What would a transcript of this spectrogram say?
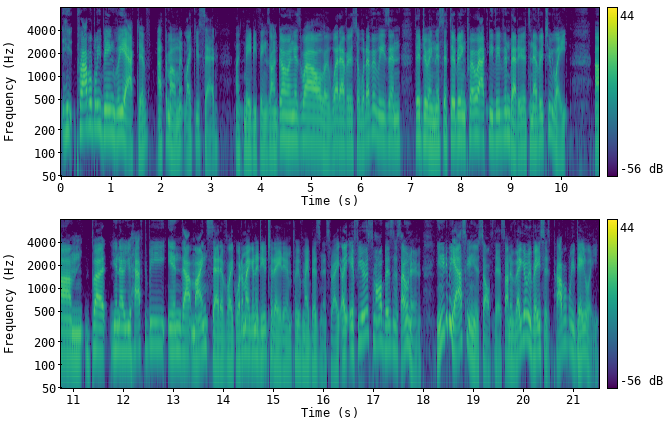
he probably being reactive at the moment, like you said. Like maybe things aren't going as well or whatever. So, whatever reason they're doing this, if they're being proactive, even better. It's never too late. Um, but you know, you have to be in that mindset of like, what am I going to do today to improve my business, right? Like, if you're a small business owner, you need to be asking yourself this on a regular basis, probably daily.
